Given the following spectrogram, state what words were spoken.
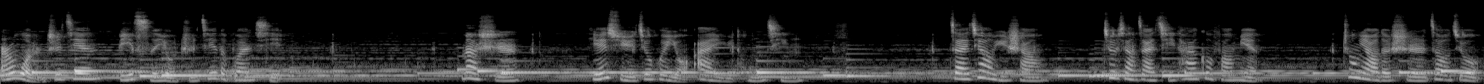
而我们之间彼此有直接的关系。那时。也许就会有爱与同情。在教育上，就像在其他各方面，重要的是造就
